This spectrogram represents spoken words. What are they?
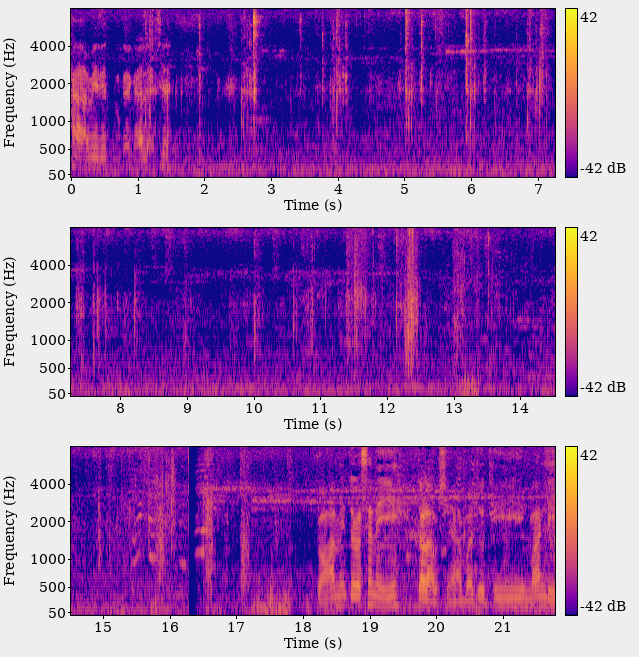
આવી રીતનું કંઈક હાલે છે. આ મિત્રો છે ને એ તળાવ છે, આ બાજુથી માંડી.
